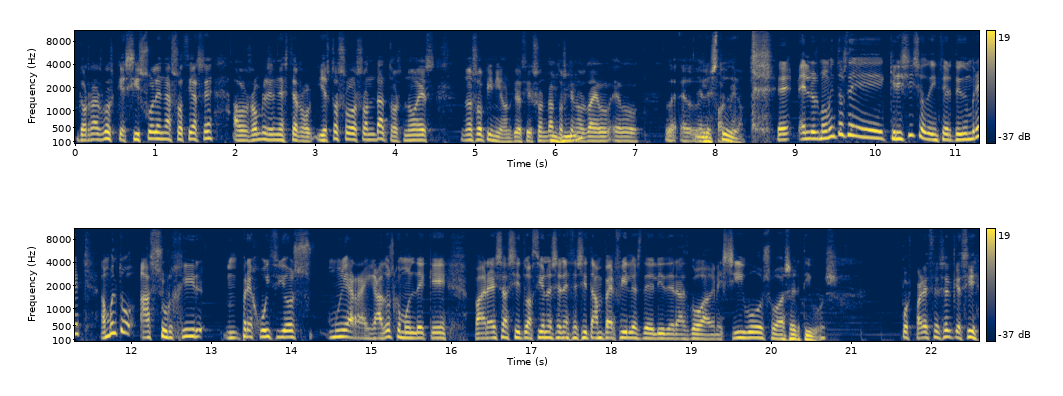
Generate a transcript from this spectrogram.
dos rasgos que sí suelen asociarse a los hombres en este rol. Y estos solo son datos, no es, no es opinión, quiero decir, son datos que nos da el, estudio. Eh, en los momentos de crisis o de incertidumbre, ¿han vuelto a surgir mm, prejuicios muy arraigados como el de que para esas situaciones se necesitan perfiles de liderazgo agresivos o asertivos? Pues parece ser que sí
